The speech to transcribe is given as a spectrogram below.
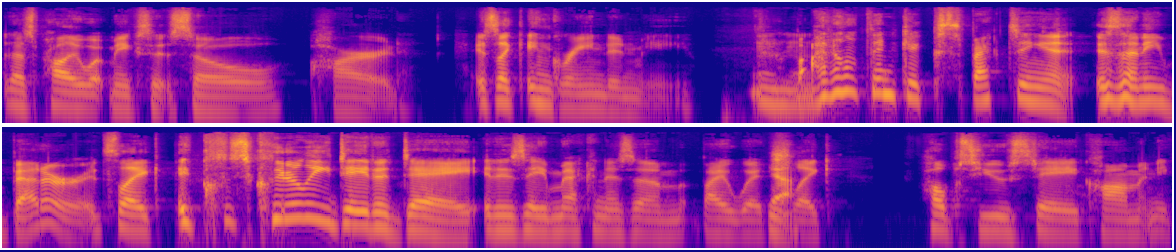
that's probably what makes it so hard. It's like ingrained in me. Mhm. But I don't think expecting it is any better. It's like it's clearly day to day. It is a mechanism by which Yeah. like helps you stay calm and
